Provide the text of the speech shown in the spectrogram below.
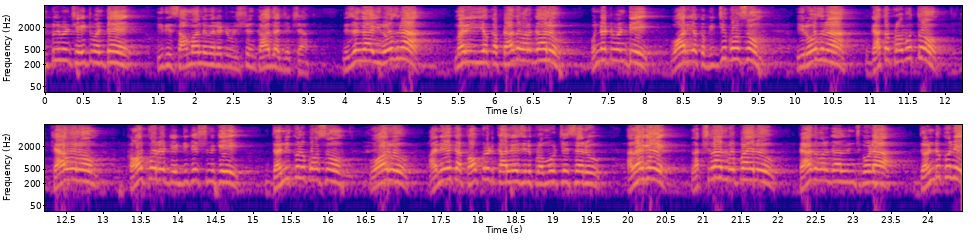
ఇంప్లిమెంట్ చేయటం అంటే ఇది సామాన్యమైనటువంటి విషయం కాదు అధ్యక్ష. నిజంగా ఈ రోజున మరి ఈ యొక్క పేద వర్గాలు ఉన్నటువంటి వారి యొక్క విద్య కోసం ఈ రోజున గత ప్రభుత్వం కేవలం కార్పొరేట్ ఎడ్యుకేషన్కి ధనికుల కోసం వారు అనేక కార్పొరేట్ కాలేజీని ప్రమోట్ చేశారు. అలాగే లక్షలాది రూపాయలు పేద వర్గాల నుంచి కూడా దండుకుని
